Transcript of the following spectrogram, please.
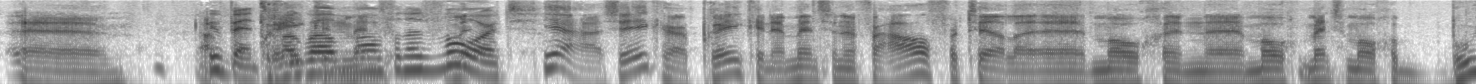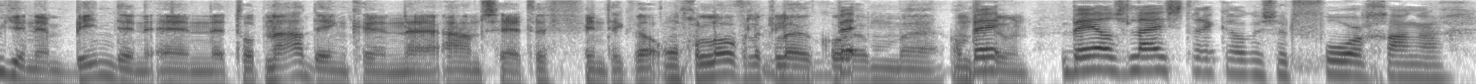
Eh, u bent toch ook wel een man van het woord? Ja, zeker. Preken en mensen een verhaal vertellen. eh, mogen, eh, mogen, mensen mogen boeien en binden en tot nadenken aanzetten. Vind ik wel ongelooflijk leuk om, om te doen. ben je als lijsttrekker ook een soort voorganger,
